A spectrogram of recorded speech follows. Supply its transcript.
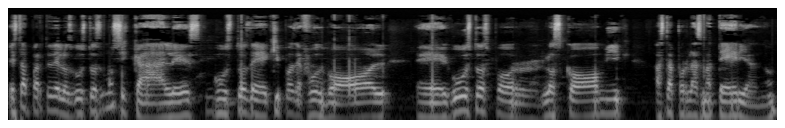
Esta parte de los gustos musicales, gustos de equipos de fútbol, eh, gustos por los cómics, hasta por las materias, ¿no?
